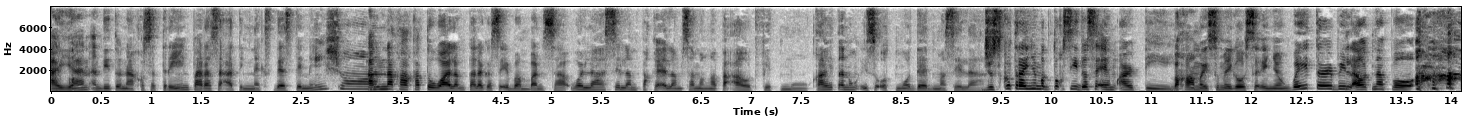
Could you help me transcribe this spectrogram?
Ayan, andito na ako sa train para sa ating next destination. Ang nakakatuwa lang talaga sa ibang bansa, wala silang pakialam sa mga pa-outfit mo. Kahit anong isuot mo, dead ma sila. Diyos ko, try nyo magtuksido sa MRT. Baka may sumigaw sa inyong, waiter, bill out na po.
